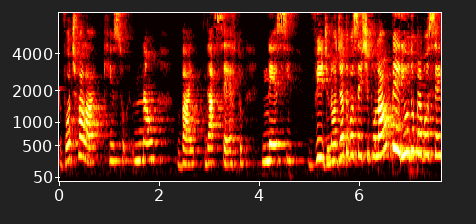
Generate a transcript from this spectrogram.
Eu vou te falar que isso não vai dar certo nesse vídeo. Não adianta você estipular um período para você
